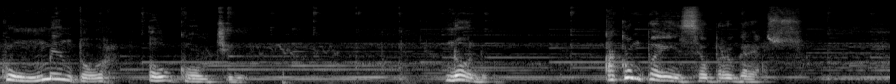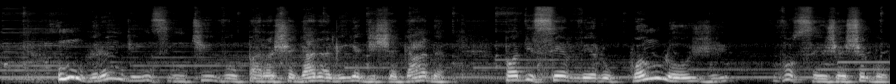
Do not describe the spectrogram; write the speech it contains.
com um mentor ou coaching. Nono, acompanhe seu progresso. Um grande incentivo para chegar à linha de chegada pode ser ver o quão longe você já chegou.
